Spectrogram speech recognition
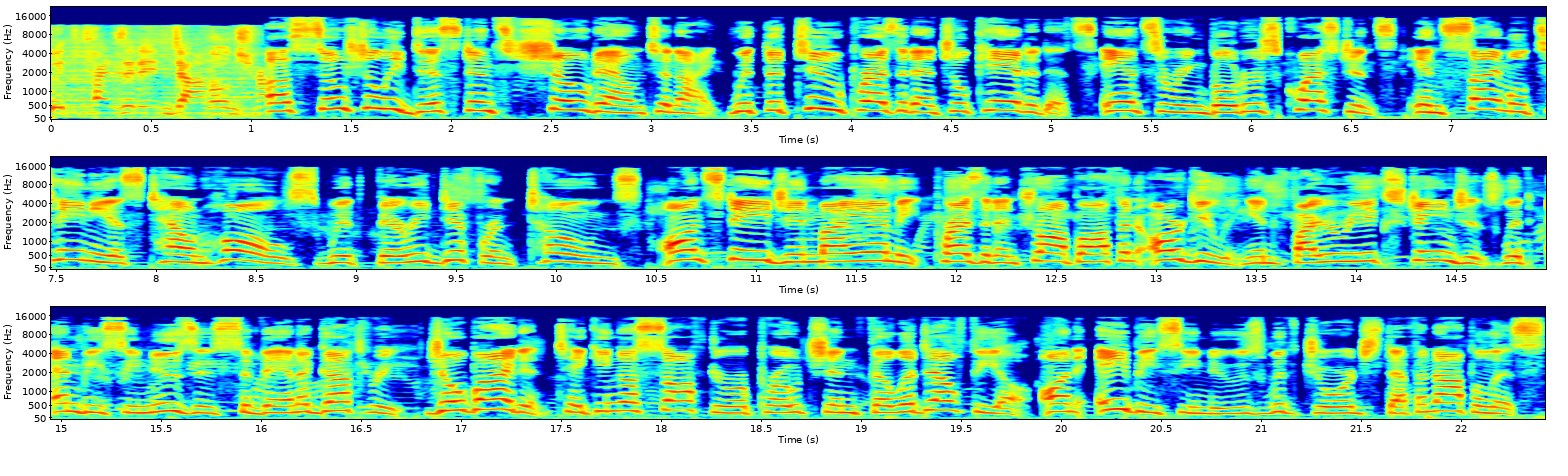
with President Donald Trump. A socially distanced showdown tonight with the two presidential candidates answering voters' questions in simultaneous town halls with very different tones. On stage in Miami, President Trump often arguing in fiery exchanges with NBC News' Savannah Guthrie. Joe Biden taking a softer approach in Philadelphia on ABC News with George Stephanopoulos.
